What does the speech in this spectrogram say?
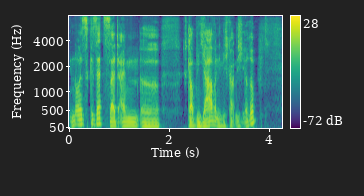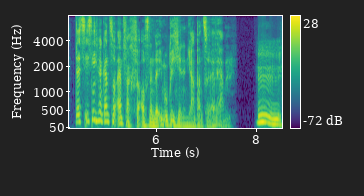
neues Gesetz seit einem, äh, ich glaube ein Jahr, wenn ich mich gerade nicht irre. Das ist nicht mehr ganz so einfach für Ausländer, Immobilien in Japan zu erwerben. Hm.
